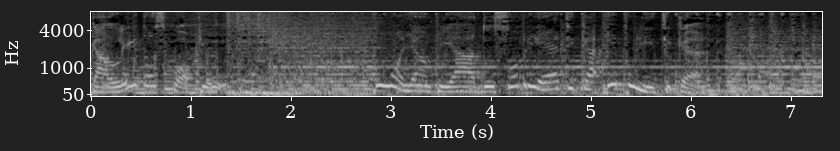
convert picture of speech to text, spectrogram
Caleidoscópio. Um olhar ampliado sobre ética e política.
